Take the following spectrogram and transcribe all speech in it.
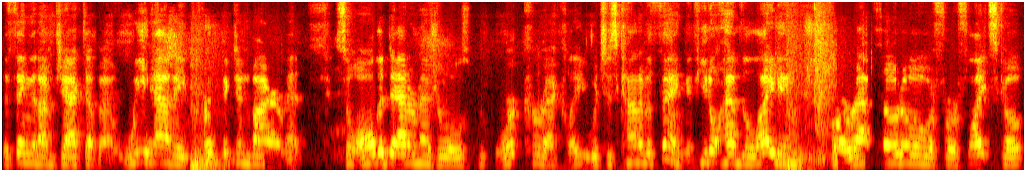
the thing that i'm jacked up about. We have a perfect environment so all the data measurables work correctly which is kind of a thing if you don't have the lighting for a Rapsodo or for a FlightScope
